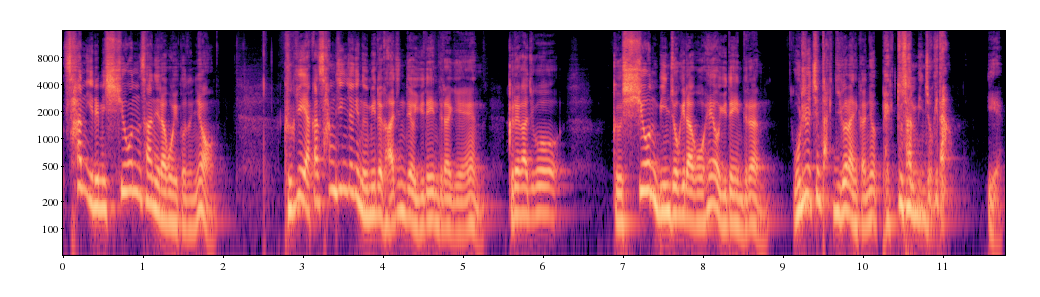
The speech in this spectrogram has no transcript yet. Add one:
산 이름이 시온산이라고 있거든요. 그게 약간 상징적인 의미를 가진대요 유대인들에겐. 그래가지고 그 시온 민족이라고 해요 유대인들은. 우리는 지금 딱 이거라니까요. 백두산 민족이다. 예.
